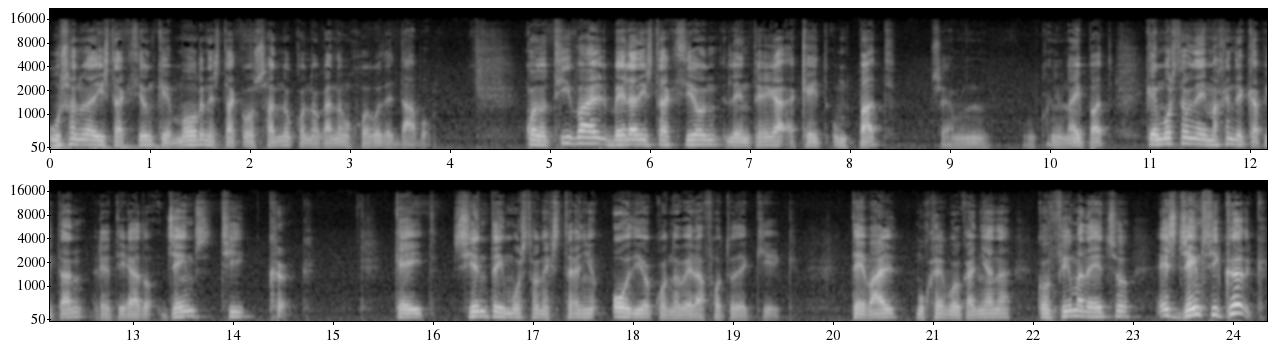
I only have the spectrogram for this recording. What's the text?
usan una distracción que Morn está causando cuando gana un juego de Davo. Cuando T-Ball ve la distracción, le entrega a Kate un pad, o sea, un, un iPad, que muestra una imagen del capitán retirado James T. Kirk. Kate siente y muestra un extraño odio cuando ve la foto de Kirk. Tebal, mujer volcaniana, confirma de hecho, es James T. Kirk.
